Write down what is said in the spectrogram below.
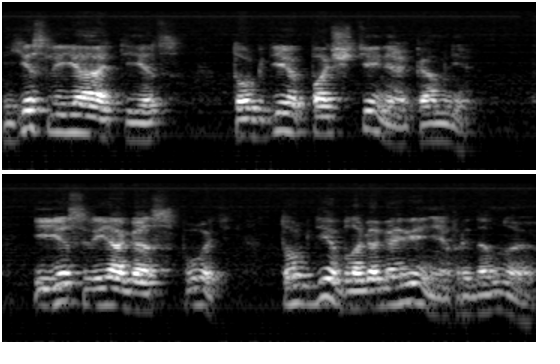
Если я отец, то где почтение ко мне? И если я Господь, то где благоговение предо мною?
